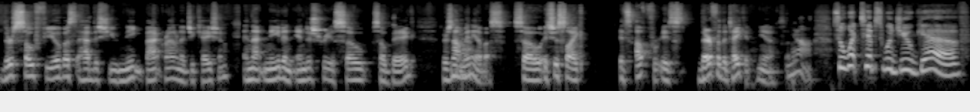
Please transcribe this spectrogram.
there's so few of us that have this unique background in education, and that need in industry is so so big. There's not yeah. many of us, so it's just like it's up for it's there for the taking you know so. yeah. So what tips would you give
